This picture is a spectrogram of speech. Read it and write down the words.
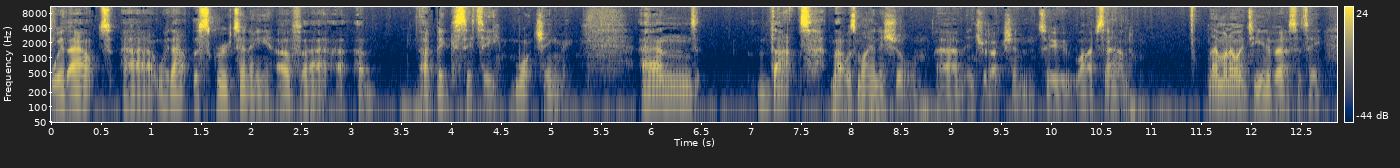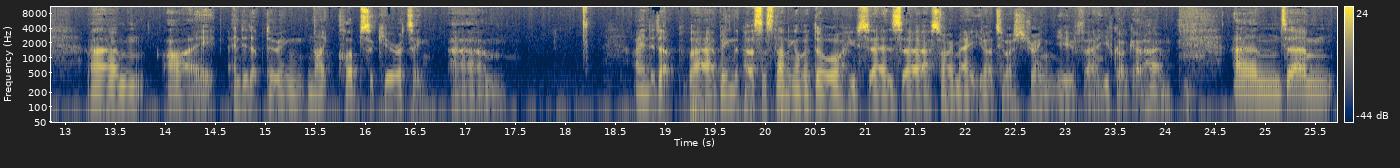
without uh, without the scrutiny of uh, a, a big city watching me, and that that was my initial um, introduction to live sound. Then, when I went to university, um, I ended up doing nightclub security. Um, I ended up uh, being the person standing on the door who says, uh, "Sorry, mate, you've had too much to drink. You've uh, you've got to go home." And um,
